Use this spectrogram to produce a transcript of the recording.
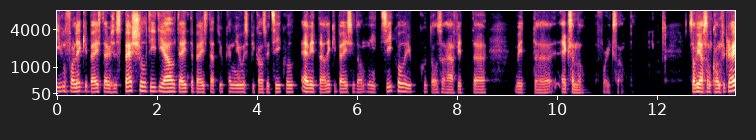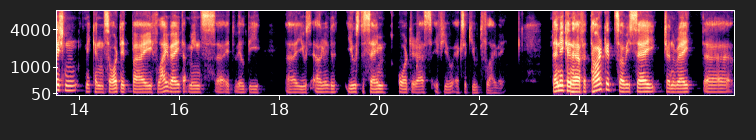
Even for Liquibase, there is a special DDL database that you can use because with SQL, uh, with uh, Liquibase, you don't need SQL. You could also have it uh, with uh, XML, for example. So we have some configuration. We can sort it by flyway. That means uh, it will be uh, used, uh, will use the same order as if you execute flyway. Then we can have a target. So we say generate the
